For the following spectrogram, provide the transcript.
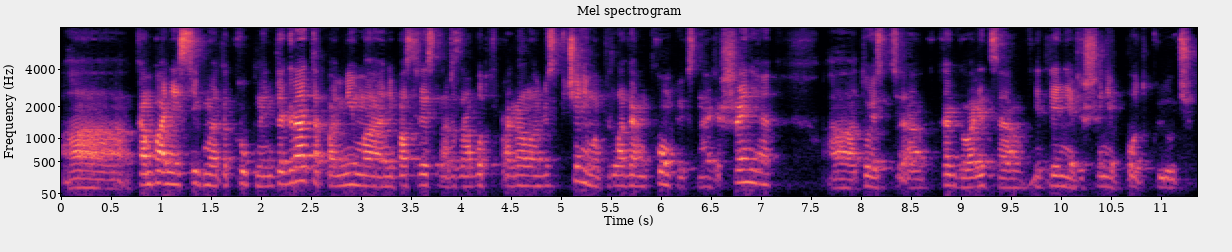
А, компания Sigma – это крупный интегратор. Помимо непосредственно разработки программного обеспечения, мы предлагаем комплексное решение, а, то есть, а, как говорится, внедрение решения под ключ.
